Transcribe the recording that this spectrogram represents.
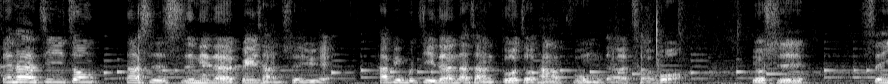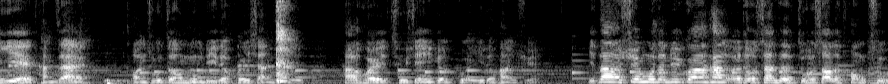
在他的记忆中，那是十年的悲惨岁月。他并不记得那场夺走他父母的车祸。有时深夜躺在。晚途中努力的回想时，他会出现一个诡异的幻觉。一道炫目的绿光和额头上的灼烧的痛处，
